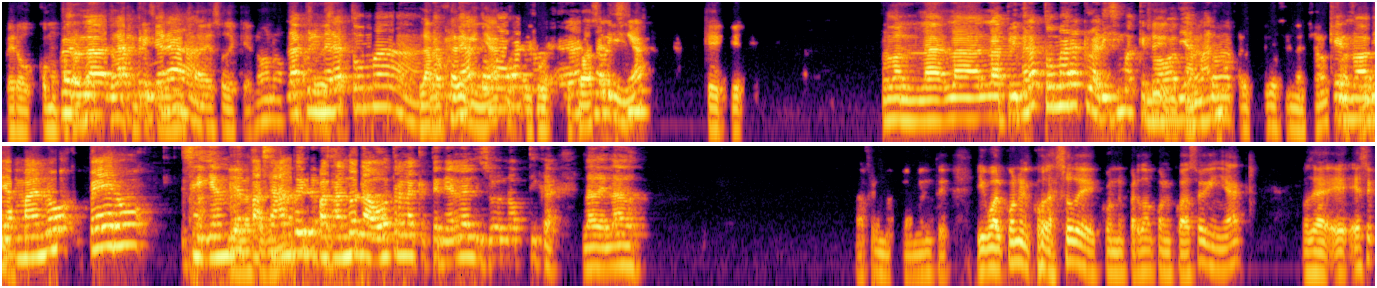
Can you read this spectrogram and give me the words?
Pero como pero la, la, la primera eso de que no, no. La primera toma. La, roja de Guiñac, que, que, Perdón, la, la, la, primera toma era clarísima que sí, no había mano. Toma, que no había mano, pero seguían y repasando y repasando la otra, la que tenía la ilusión óptica, la de lado. Afirmativamente. Igual con el codazo de, con, perdón, con el codazo de Guiñac. O sea, e, ese,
